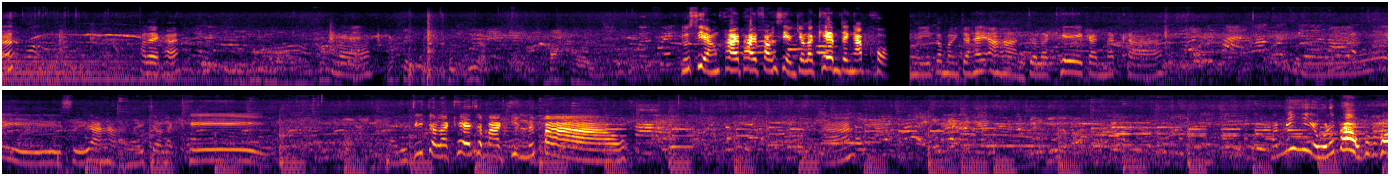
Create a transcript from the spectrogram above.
ฮะอะไรคะดูเสียงพายพายฟังเสียงจระเข้มจะงับของำลังจะให้อาหารจระเข้กันนะคะโอ้ยซื้ออาหารไว้จระเข้ไหนดูที่จระเข้จะมากินหรือเปล่าฮะมันไม่หิวหรือเปล่าพ่อ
